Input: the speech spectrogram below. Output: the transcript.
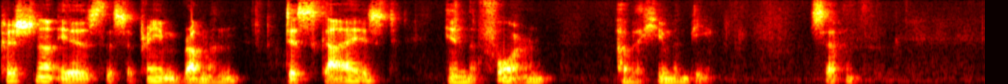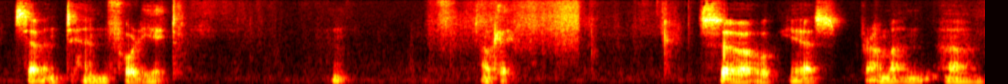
Krishna is the supreme Brahman disguised in the form of a human being. 7 7 10 48 hmm. okay. So yes brahman um,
